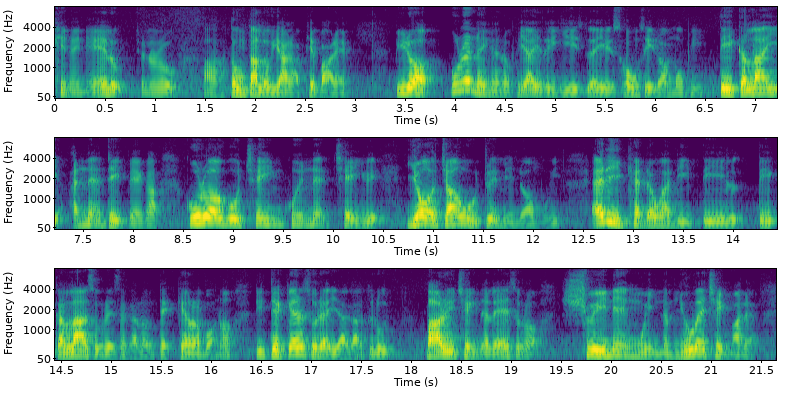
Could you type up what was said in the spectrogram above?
ဖြစ်နိုင်တယ်လို့ကျွန်တော်တို့အာသုံးသပ်လို့ရတာဖြစ်ပါတယ် ပြီးတော့ကိုရက်နိုင်ငံတော်ဖရာရည်သိရေဆွဲရေဆုံးစေတော်မူပြီးတေကလဤအနက်အဓိပ္ပယ်ကကိုရောကိုချိန်ခွင်နဲ့ချိန်၍ရော့အကြောင်းကိုတွေ့မြင်တော်မူ၏အဲ့ဒီခက်တုံးကဒီတေတေကလဆိုတဲ့စကားလုံးတက်ကဲပေါ့နော်ဒီတက်ကဲဆိုတဲ့အရာကသူတို့ဘာတွေချိန်တယ်လဲဆိုတော့ရွှေနဲ့ငွေနှမျိုးပဲချိန်ပါတယ်။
